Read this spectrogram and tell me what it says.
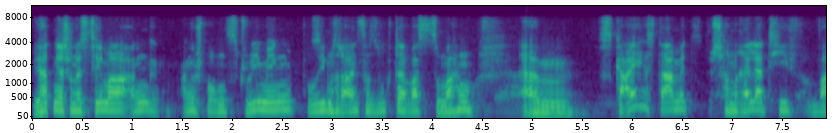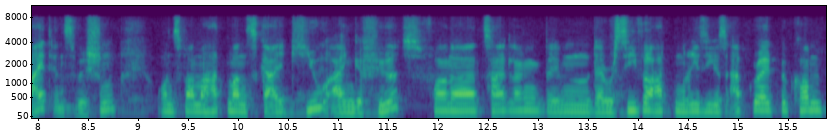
Wir hatten ja schon das Thema ange angesprochen, Streaming. Pro7 1 versucht da was zu machen. Ähm, Sky ist damit schon relativ weit inzwischen. Und zwar hat man Sky Q eingeführt vor einer Zeit lang. Den, der Receiver hat ein riesiges Upgrade bekommen.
